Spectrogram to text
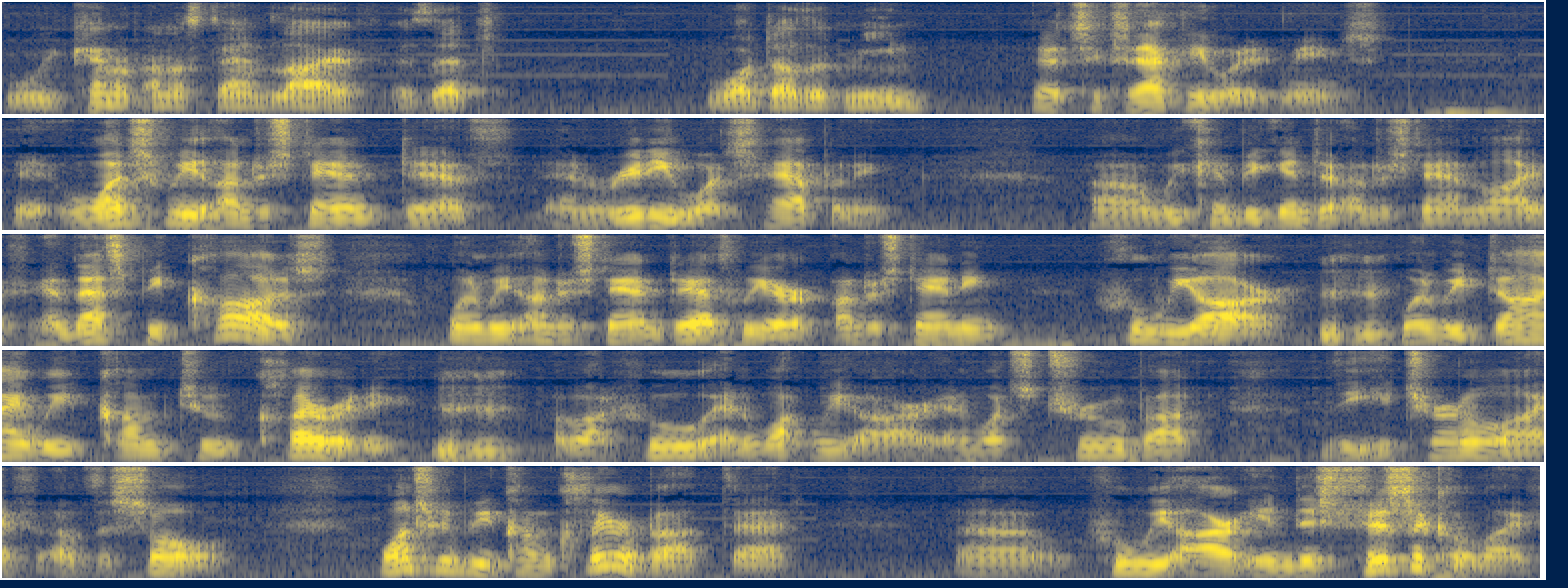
we cannot understand life. Is that what does it mean? That's exactly what it means. Once we understand death and really what's happening, uh, we can begin to understand life. And that's because when we understand death, we are understanding who we are. Mm-hmm. When we die, we come to clarity Mm-hmm. about who and what we are and what's true about the eternal life of the soul. Once we become clear about that, uh, who we are in this physical life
